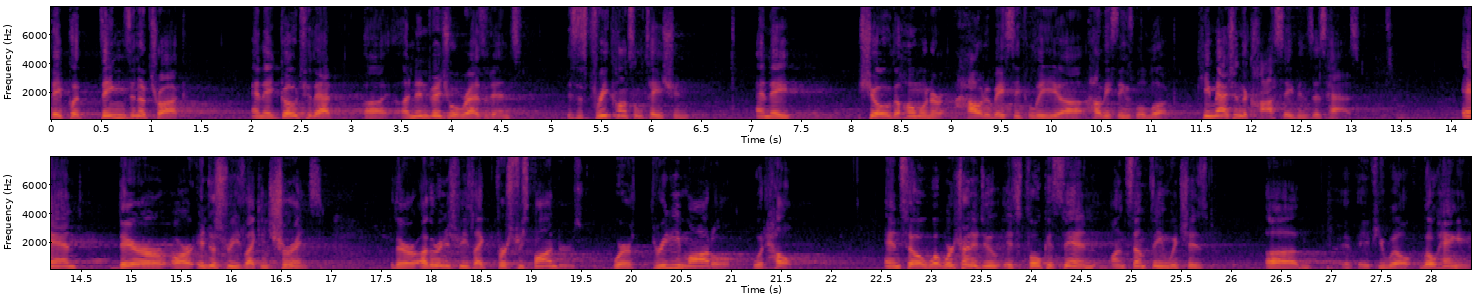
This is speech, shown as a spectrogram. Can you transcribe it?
they put things in a truck and they go to that uh, an individual residence. This is free consultation, and they show the homeowner how to basically uh, how these things will look. Can you imagine the cost savings this has? And there are industries like insurance. There are other industries like first responders where 3D model would help. And so what we're trying to do is focus in on something which is, um, if- if you will, low hanging.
